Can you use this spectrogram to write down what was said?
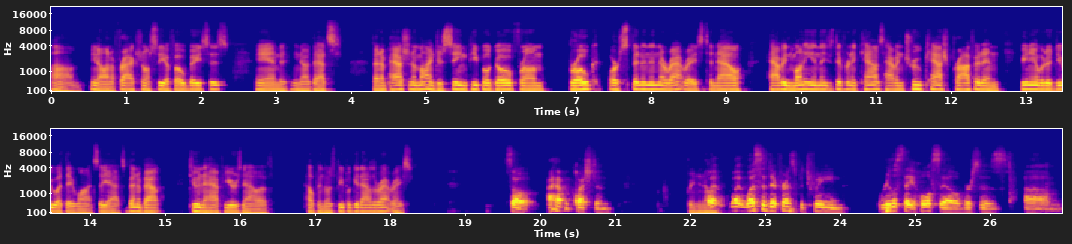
um, you know on a fractional cfo basis. And you know that's been a passion of mine just seeing people go from broke or spinning in their rat race to now having money in these different accounts having true cash profit and being able to do what they want. So yeah it's been about two and a half years now of helping those people get out of the rat race. So i have a question Bring it on. What, what, what's the difference between real estate wholesale versus um,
